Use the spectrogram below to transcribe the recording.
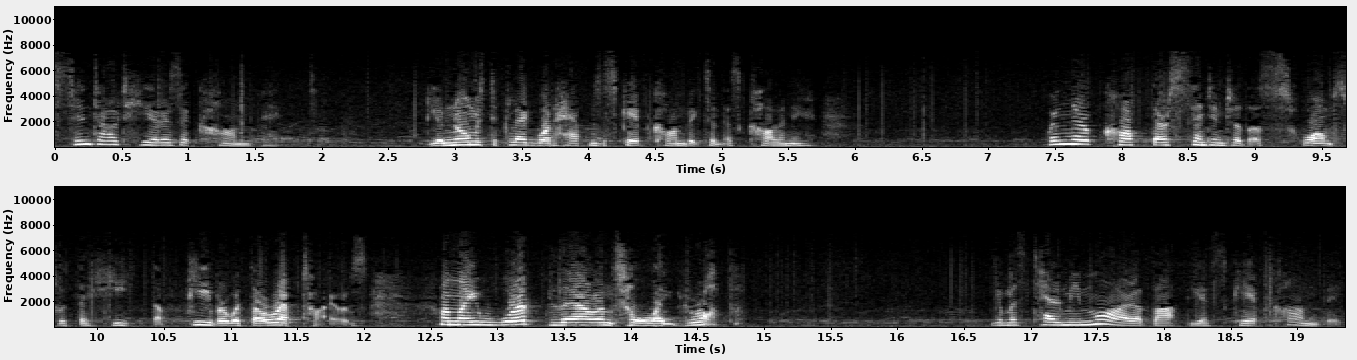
Sent out here as a convict. You know, Mr. Clegg, what happens to escaped convicts in this colony? When they're caught, they're sent into the swamps with the heat, the fever, with the reptiles. And they work there until they drop. You must tell me more about the escaped convict,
